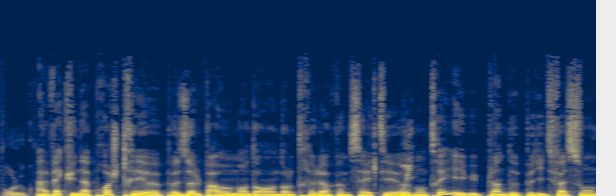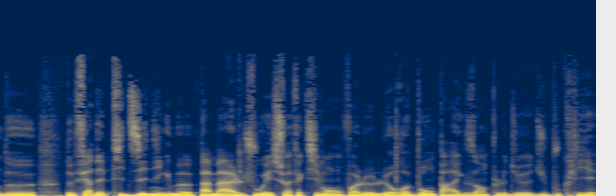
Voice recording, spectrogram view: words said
pour le coup. Avec une approche très euh, puzzle par moment dans, dans le trailer comme ça a été euh, Oui. montré. Et plein de petites façons de, de faire des petites énigmes pas mal jouées sur effectivement on voit le, le rebond par exemple du, du bouclier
